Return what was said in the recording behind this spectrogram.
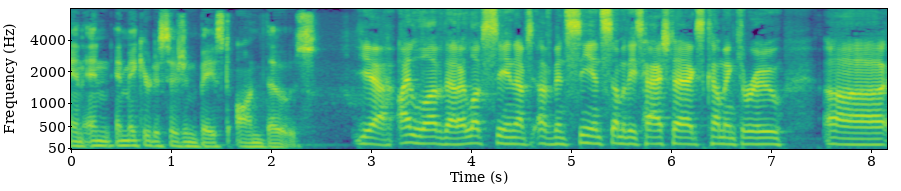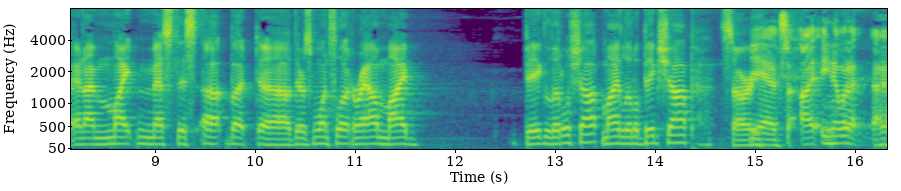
and and and make your decision based on those. Yeah, I love that. I love seeing. I've, I've been seeing some of these hashtags coming through, uh, and I might mess this up, but uh, there's one floating around. My Big Little Shop, My Little Big Shop. Sorry. Yeah, it's I. You know what? I,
